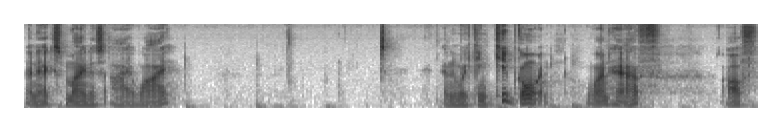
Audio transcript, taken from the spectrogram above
and x minus iy. And we can keep going. 1 half of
